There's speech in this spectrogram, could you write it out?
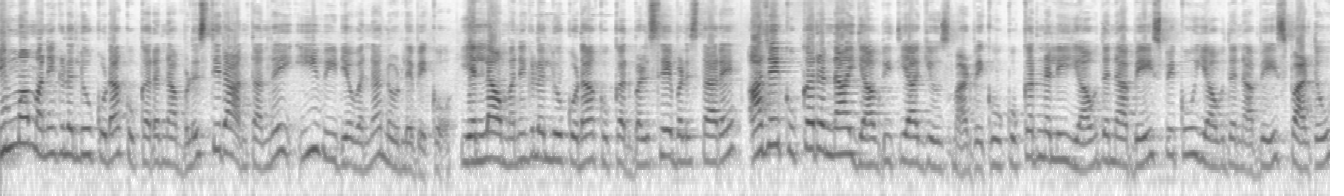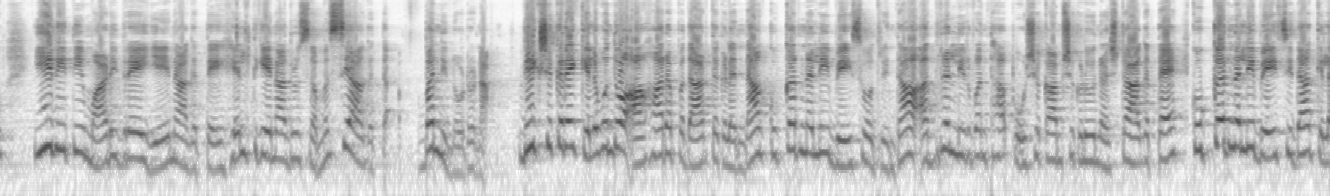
ನಿಮ್ಮ ಮನೆಗಳಲ್ಲೂ ಕೂಡ ಕುಕ್ಕರನ್ನು ಬಳಸ್ತೀರಾ ಅಂತಂದ್ರೆ ಈ ವಿಡಿಯೋವನ್ನ ನೋಡಲೇಬೇಕು. ಎಲ್ಲಾ ಮನೆಗಳಲ್ಲೂ ಕೂಡ ಕುಕ್ಕರ್ ಬಳಸೇ ಬಳಸ್ತಾರೆ. ಆದ್ರೆ ಕುಕ್ಕರನ್ನು ಯಾವ ರೀತಿಯಾಗಿ ಯೂಸ್ ಮಾಡಬೇಕು? ಕುಕ್ಕರ್ನಲ್ಲಿ ಯಾವುದನ್ನ ಬೇಯಿಸಬೇಕು, ಯಾವುದನ್ನ ಬೇಯಿಸಬಾರ್ದು? ಈ ರೀತಿ ಮಾಡಿದ್ರೆ ಏನಾಗುತ್ತೆ? ಹೆಲ್ತ್ಗೆ ಏನಾದರೂ ಸಮಸ್ಯೆ ಆಗುತ್ತಾ? ಬನ್ನಿ ನೋಡೋಣ. ವೀಕ್ಷಕರೇ, ಕೆಲವೊಂದು ಆಹಾರ ಪದಾರ್ಥಗಳನ್ನ ಕುಕ್ಕರ್ನಲ್ಲಿ ಬೇಯಿಸೋದ್ರಿಂದ ಅದರಲ್ಲಿರುವಂತಹ ಪೋಷಕಾಂಶಗಳು ನಷ್ಟ ಆಗುತ್ತೆ. ಕುಕ್ಕರ್ನಲ್ಲಿ ಬೇಯಿಸಿದ ಕೆಲ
